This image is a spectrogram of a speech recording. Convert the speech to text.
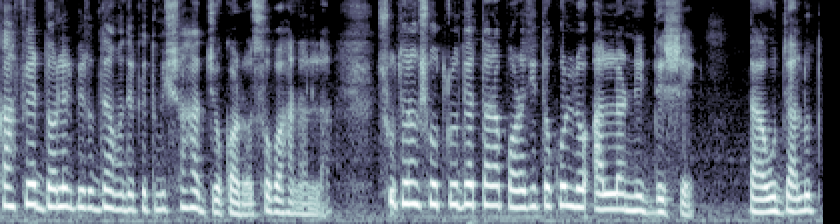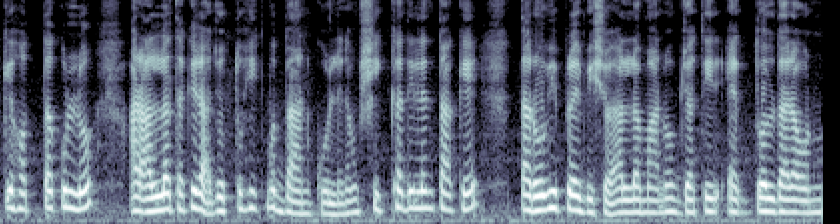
কাফের দলের বিরুদ্ধে আমাদেরকে তুমি সাহায্য করো সোবাহান আল্লাহ সুতরাং শত্রুদের তারা পরাজিত করল আল্লাহর নির্দেশে। দাউদ জালুদকে হত্যা করল আর আল্লাহ তাকে রাজত্ব হিকমত দান করলেন এবং শিক্ষা দিলেন তাকে তার অভিপ্রায় বিষয়। আল্লাহ মানব জাতির এক দল দ্বারা অন্য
